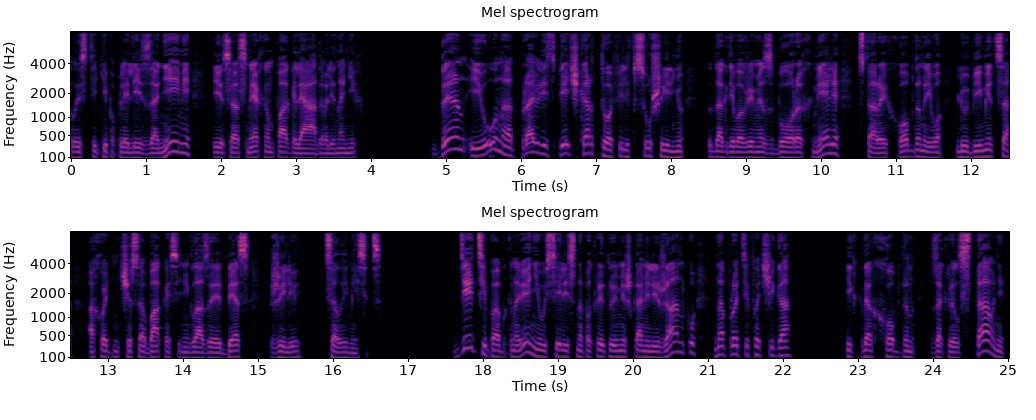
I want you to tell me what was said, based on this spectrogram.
Холостяки поплелись за ними и со смехом поглядывали на них. Дэн и Уна отправились печь картофель в сушильню, туда, где во время сбора хмеля старый Хобден и его любимица, охотничья собака синеглазая бес, жили целый месяц. Дети по обыкновению уселись на покрытую мешками лежанку напротив очага, и когда Хобден закрыл ставни,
